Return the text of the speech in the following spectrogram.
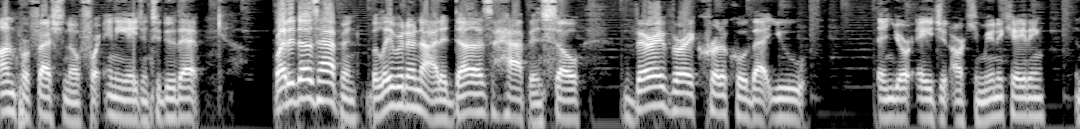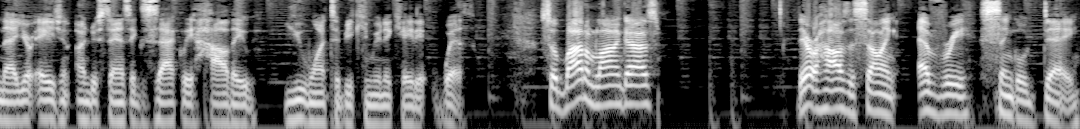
unprofessional for any agent to do that. But it does happen. Believe it or not, it does happen. So, very, very critical that you and your agent are communicating and that your agent understands exactly how they you want to be communicated with. So, bottom line, guys, there are houses selling every single day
